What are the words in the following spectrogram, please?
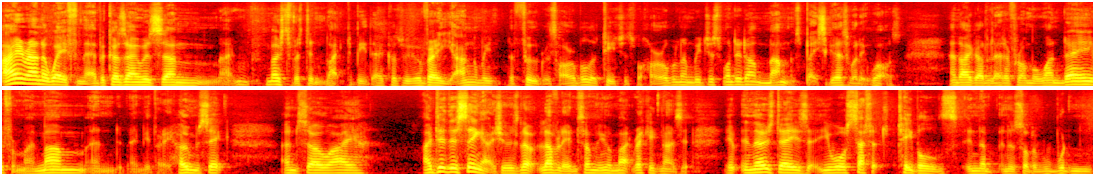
I ran away from there because I was, um, I- most of us didn't like to be there because we were very young and we, the food was horrible, the teachers were horrible, and we just wanted our mums, basically. That's what it was. And I got a letter from her one day from my mum and it made me very homesick. And so I, I did this thing actually, it was lo- lovely, and some of you might recognize it. it. In those days, you all sat at tables in a, in a sort of wooden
